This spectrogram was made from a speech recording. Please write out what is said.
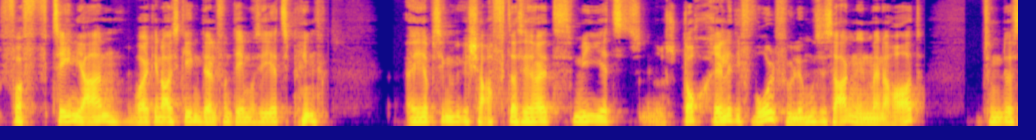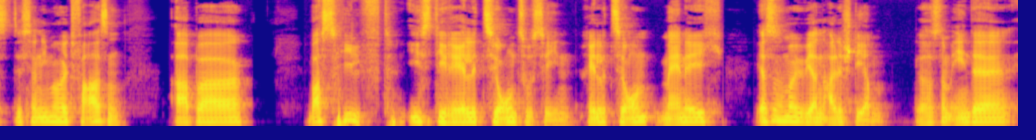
vor zehn Jahren war ich genau das Gegenteil von dem, was ich jetzt bin ich habe es irgendwie geschafft, dass ich halt mich jetzt doch relativ wohlfühle, muss ich sagen, in meiner Haut. Zumindest, das sind immer halt Phasen. Aber was hilft, ist die Relation zu sehen. Relation meine ich, erstens mal, wir werden alle sterben. Das heißt, am Ende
